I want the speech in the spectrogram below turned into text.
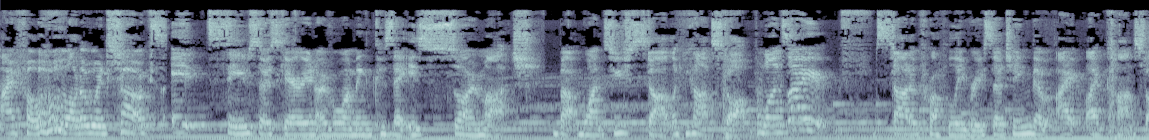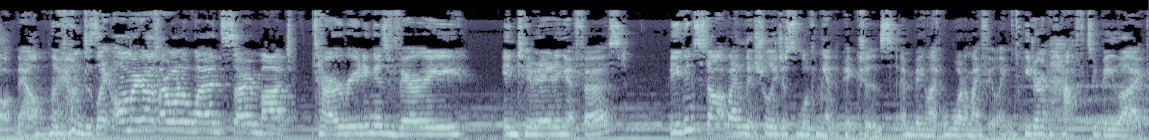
I follow a lot of WitchToks. It seems so scary and overwhelming because there is so much. But once you start, like you can't stop. Once I started properly researching, that I, I can't stop now. Like I'm just like, oh my gosh, I want to learn so much. Tarot reading is very intimidating at first. But you can start by literally just looking at the pictures and being like, what am I feeling? You don't have to be like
